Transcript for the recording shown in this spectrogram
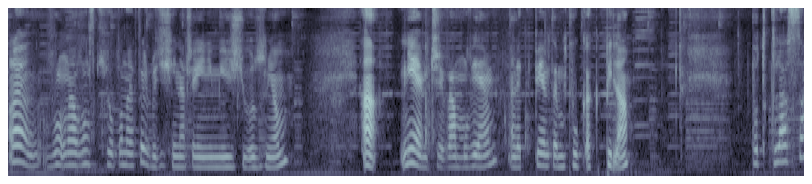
Ale w- na wąskich oponach też będzie się inaczej nim jeździło z nią. A, nie wiem czy wam mówiłem, ale kupiłem ten pług Akpila. Podklasa,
